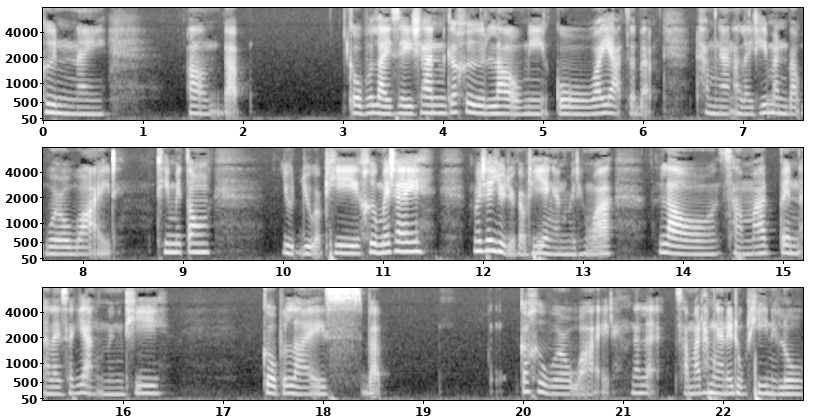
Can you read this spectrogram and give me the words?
ขึ้นในแบบ globalization ก็คือเรามี go ว่าอยากจะแบบทำงานอะไรที่มันแบบ worldwide ที่ไม่ต้องหยุดอยู่กับที่ คือไม่ใช่ไม่ใช่หยุดอยู่กับที่อย่างนั้นหมายถึงว่า เราสามารถเป็นอะไรสักอย่างหนึ่งที่ globalize แบบก็คือ worldwide นั่นแหละ สามารถทำงานได้ทุกที่ในโลก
